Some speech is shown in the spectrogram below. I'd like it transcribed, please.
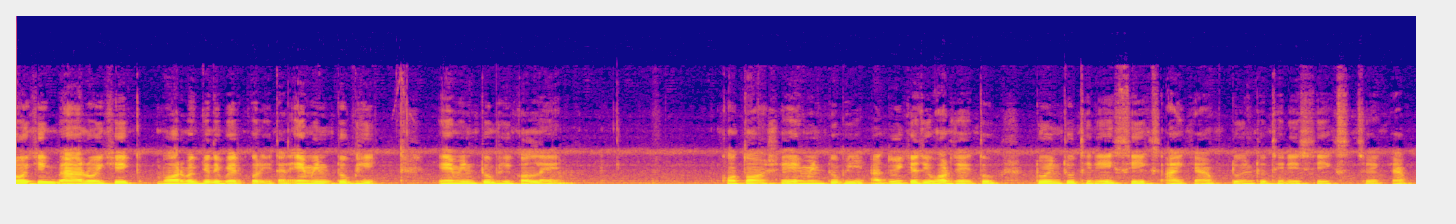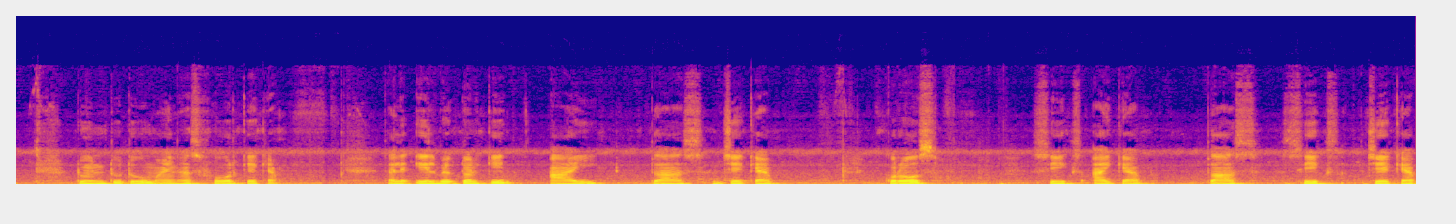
রৈখিক রৈখিক ভরবেগ যদি বের করি, তাহলে M into V M into V করলে কত আসে? এম ইন্টু ভি আর দুই কেজি ভর যেহেতু two into three six I cap two into three six J cap two into two minus four K cap তাহলে এল ভেক্টর কি? I plus J cap cross six I cap plus six J cap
